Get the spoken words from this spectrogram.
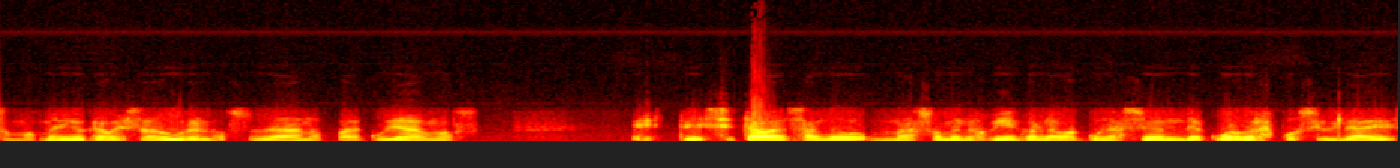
somos medio cabeza dura los ciudadanos para cuidarnos. Este, se está avanzando más o menos bien con la vacunación de acuerdo a las posibilidades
